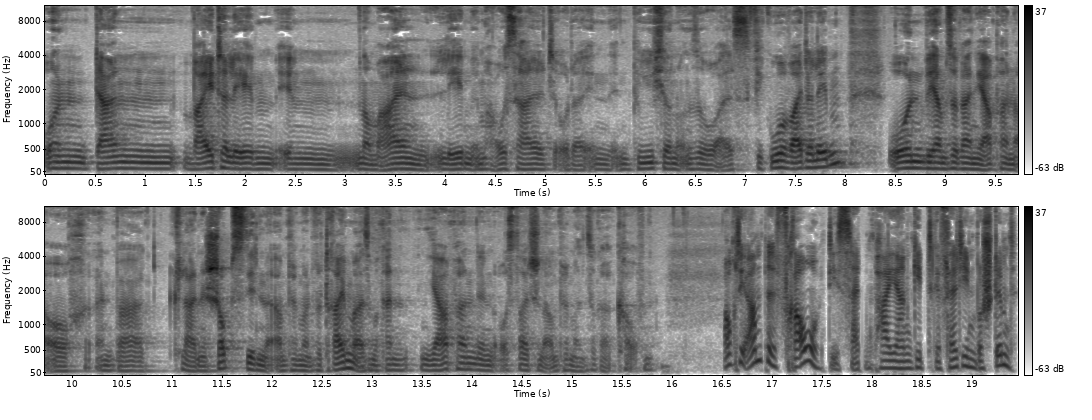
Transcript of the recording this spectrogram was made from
und dann weiterleben im normalen Leben im Haushalt oder in, in Büchern und so als Figur weiterleben. Und wir haben sogar in Japan auch ein paar kleine Shops, die den Ampelmann vertreiben. Also man kann in Japan den ostdeutschen Ampelmann sogar kaufen. Auch die Ampelfrau, die es seit ein paar Jahren gibt, gefällt Ihnen bestimmt.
